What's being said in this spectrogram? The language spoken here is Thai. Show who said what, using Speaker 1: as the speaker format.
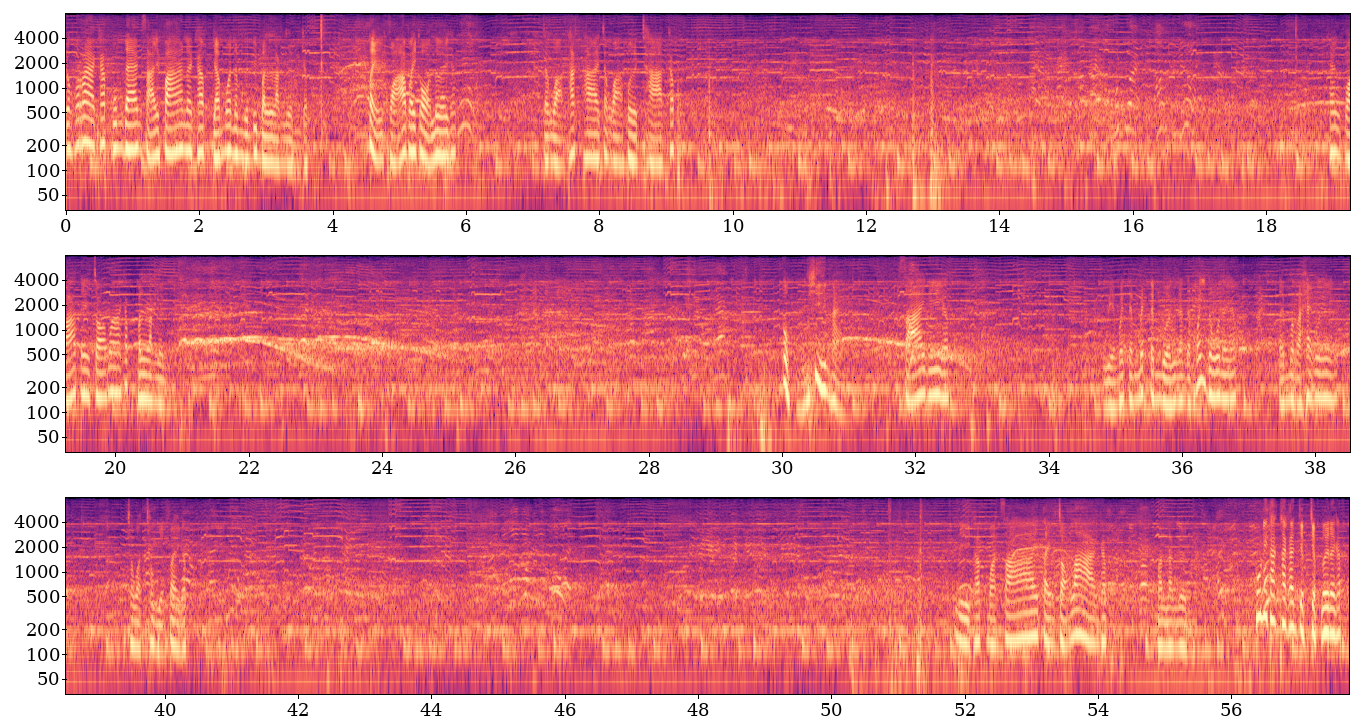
Speaker 1: ยกแรกครับมุมแดงสายฟ้านะครับย้ำว่าน้ำเงินที่บัลลังก์เงินครับเตะขวาไปก่อนเลยครับ จังหวะทักทายจังหวะเปิดฉากครับแข้งขวาเตะจอมาครับบัลลังก์เงิน โอ้โหแม่ซ้ายนี้ครับเวียงไปเต็มเม็ดเต็มหน่วยเหมือนกันแต่ไม่โดนนะครับเต็มแรงเลยชวัดเฉวียนไปครับนี่ครับหมัดซ้ายเตะเจาะล่างครับบัลลังเงินคู่นี้ทักทายกันเจ็บๆเลยนะครับ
